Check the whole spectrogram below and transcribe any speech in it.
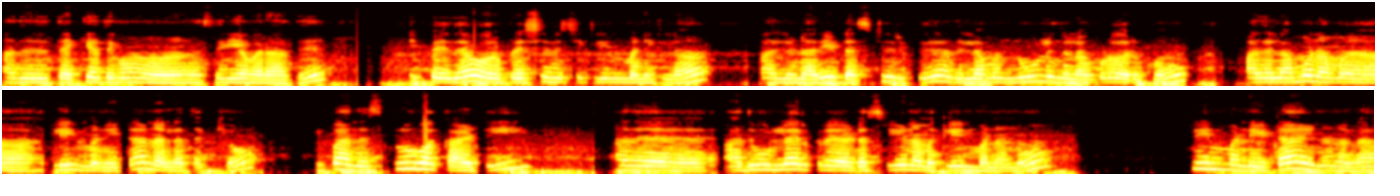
அது தைக்கிறதுக்கும் சரியாக வராது. இப்போ இதை ஒரு ப்ரெஷ்ஷை வச்சு க்ளீன் பண்ணிக்கலாம். அதில் நிறைய டஸ்ட்டு இருக்குது அது இல்லாமல் நூலுங்கெல்லாம் கூட இருக்கும். அது இல்லாமல் நம்ம க்ளீன் பண்ணிட்டா நல்லா தைக்கும். இப்போ அந்த ஸ்க்ரூவை கழட்டி அதை அது உள்ளே இருக்கிற டஸ்ட்டையும் நம்ம க்ளீன் பண்ணணும். க்ளீன் பண்ணிட்டா இன்னும் நல்லா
